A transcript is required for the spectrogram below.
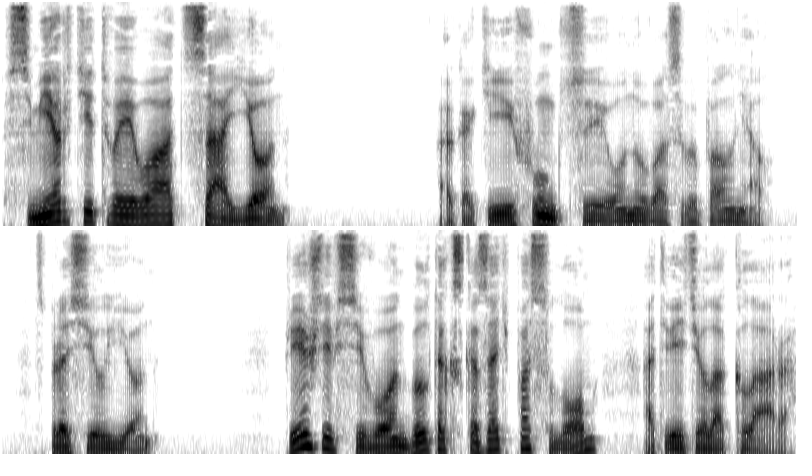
в смерти твоего отца, Йон. А какие функции он у вас выполнял? спросил Йон. Прежде всего, он был, так сказать, послом, ответила Клара.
